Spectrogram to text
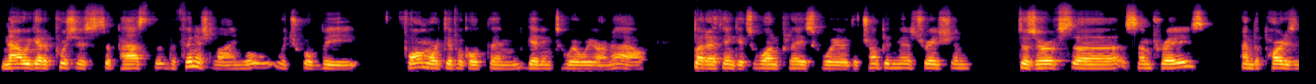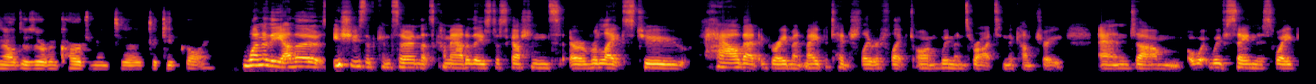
Now we got to push this past the, the finish line, which will be far more difficult than getting to where we are now. But I think it's one place where the Trump administration deserves uh, some praise, and the parties now deserve encouragement to, to keep going. One of the other issues of concern that's come out of these discussions uh, relates to how that agreement may potentially reflect on women's rights in the country. And um, we've seen this week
